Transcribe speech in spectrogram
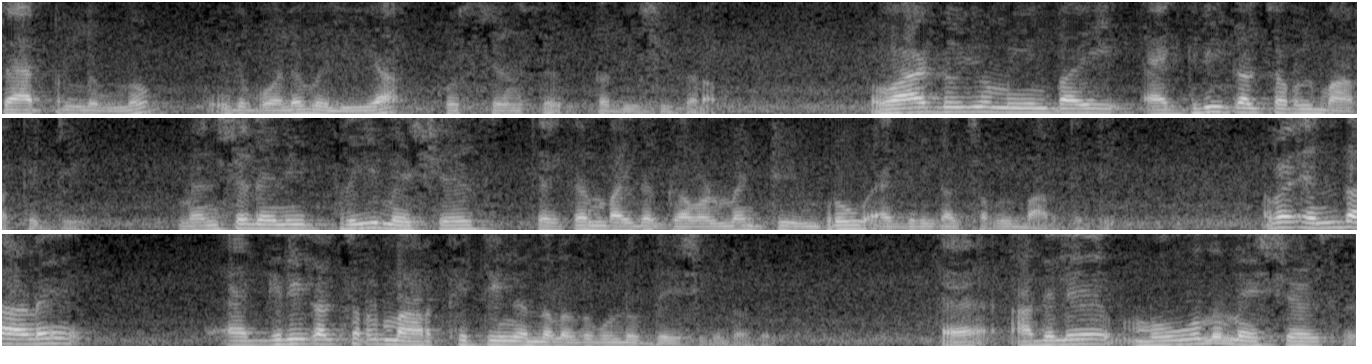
ചാപ്റ്ററിൽ നിന്നും ഇതുപോലെ വലിയ ക്വസ്റ്റ്യൻസ് പ്രതീക്ഷിക്കണം. What do you mean by agricultural marketing mention any three measures taken by the government to improve agricultural marketing അപ്പോൾ എന്താണ് അഗ്രികൾച്ചറൽ മാർക്കറ്റിംഗ് എന്നുള്ളത് കൊണ്ട് ഉദ്ദേശിക്കുന്നത്. അതിൽ മൂന്ന് മെഷേഴ്സ്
